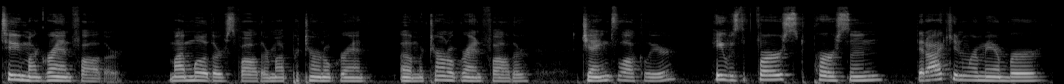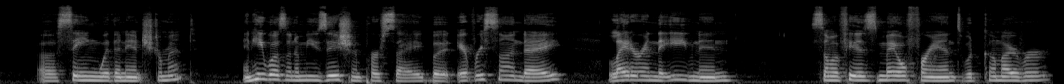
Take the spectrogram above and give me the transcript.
to my grandfather, my mother's father, my paternal grand, uh, maternal grandfather, James Locklear. He was the first person that I can remember uh, seeing with an instrument. And he wasn't a musician per se, but every Sunday, later in the evening, some of his male friends would come over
